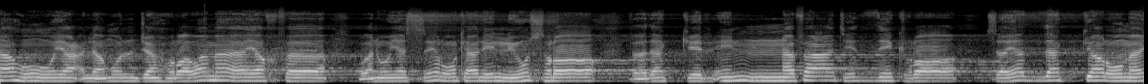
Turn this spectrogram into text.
إنه يعلم الجهر وما يخفى ونيسرك لليسرى فذكر إن نفعت الذكرى سيذكر من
